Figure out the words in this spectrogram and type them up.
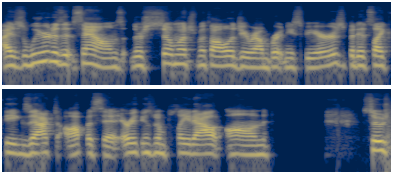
as weird as it sounds, there's so much mythology around Britney Spears, but it's like the exact opposite. Everything's been played out on social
